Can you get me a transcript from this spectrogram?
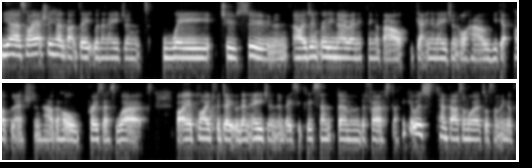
Yeah so i actually heard about date with an agent way too soon and i didn't really know anything about getting an agent or how you get published and how the whole process works. But i applied for date with an agent and basically sent them the first i think it was 10,000 words or something of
